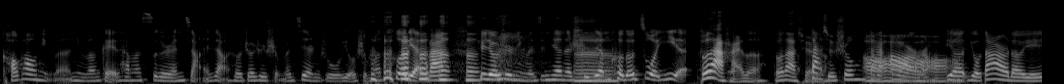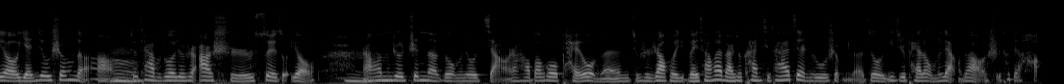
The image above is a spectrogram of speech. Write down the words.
考考你们，你们给他们四个人讲一讲，说这是什么建筑，有什么特点吧？这就是你们今天的实践嗯课的作业。多大孩子？多大学生？大学生，大二，哦哦然后也有大二的，也有研究生的啊，就嗯差不多就是二十岁左右。嗯，然后他们就真的给我们就讲，然后包括陪我们就是绕回围墙外边去看其他建筑什么的，就一直陪了我们两个多小时，特别好。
